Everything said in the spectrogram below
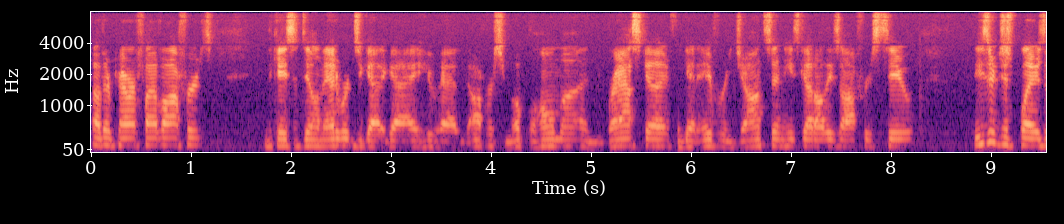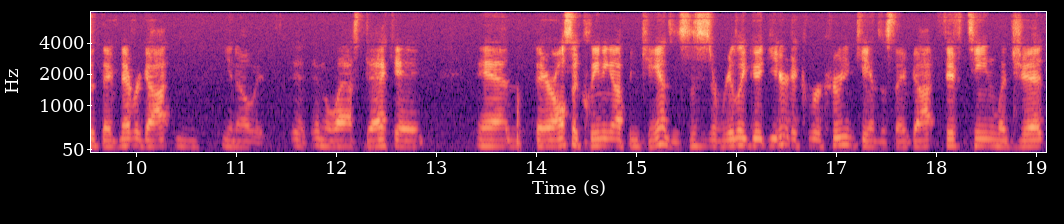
other Power Five offers in the case of Dylan Edwards, you got a guy who had offers from Oklahoma and Nebraska. If we get Avery Johnson, he's got all these offers too. these are just players that they've never gotten, you know, in, the last decade. And they're also cleaning up in Kansas. This is a really good year to recruit in Kansas. They've got 15 legit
